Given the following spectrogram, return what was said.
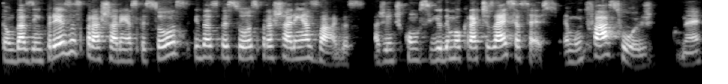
então, das empresas para acharem as pessoas e das pessoas para acharem as vagas. A gente conseguiu democratizar esse acesso. É muito fácil hoje, né?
